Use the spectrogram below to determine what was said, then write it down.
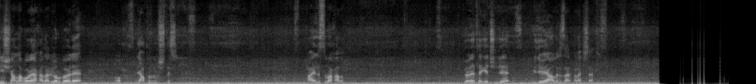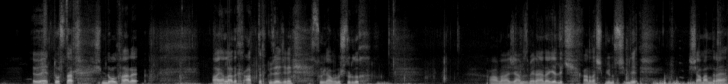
İnşallah oraya kadar yol böyle oh, yapılmıştır. Hayırlısı bakalım. Gölete geçince videoyu alırız arkadaşlar. Evet dostlar şimdi oltaları ayarladık, attık güzelce suyla buluşturduk. Avlanacağımız meraya da geldik. Kardeşim Yunus şimdi Şamandıra'ya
